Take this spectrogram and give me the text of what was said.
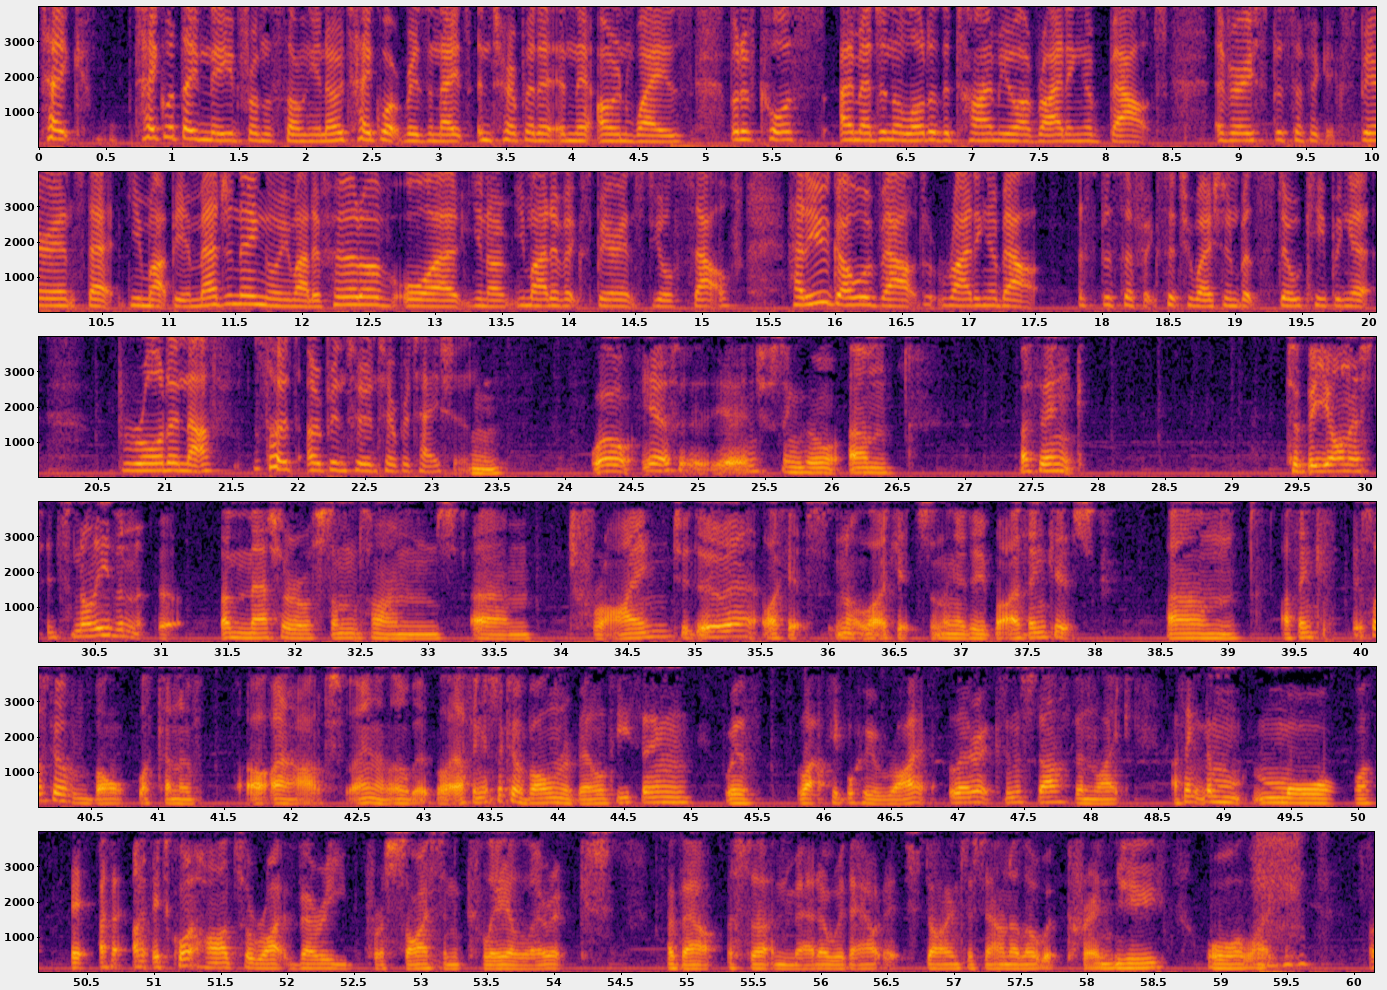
take take what they need from the song, you know, take what resonates, interpret it in their own ways. But of course, I imagine a lot of the time you are writing about a very specific experience that you might be imagining or you might have heard of or, you know, you might have experienced yourself. How do you go about writing about a specific situation but still keeping it broad enough so it's open to interpretation? Well, yeah, yeah, interesting thought. Um, I think, to be honest, it's not even a- matter of sometimes um, trying to do it. Like it's not like it's something I do, but I think it's, um, I think it's like a vul- like kind of. I'll, explain a little bit, but I think it's like a vulnerability thing with like people who write lyrics and stuff, and like I think the more it, th- it's quite hard to write very precise and clear lyrics about a certain matter without it starting to sound a little bit cringy or like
